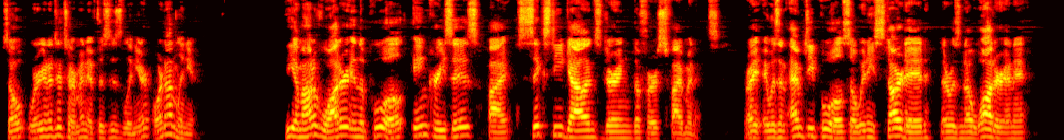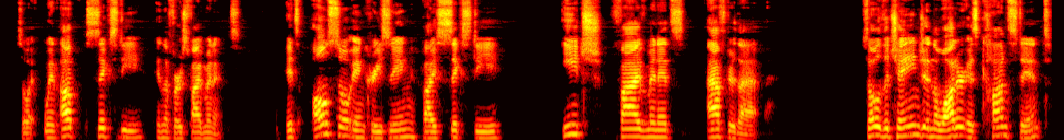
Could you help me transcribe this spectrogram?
So we're going to determine if this is linear or nonlinear. The amount of water in the pool increases by 60 gallons during the first 5 minutes right? It was an empty pool, so when he started, there was no water in it. So it went up 60 in the first five minutes. it's also increasing by 60 each five minutes after that. So the change in the water is constant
